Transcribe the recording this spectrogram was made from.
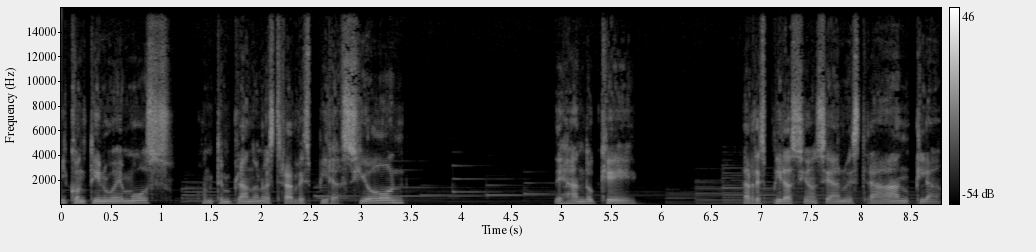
Y continuemos contemplando nuestra respiración, dejando que la respiración sea nuestra ancla.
